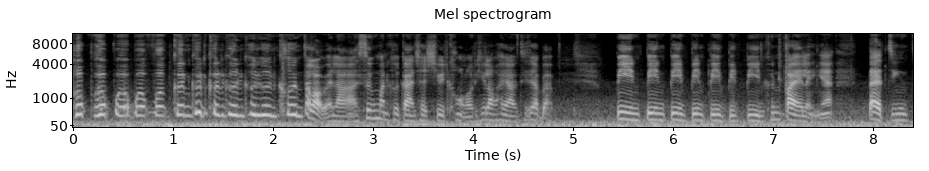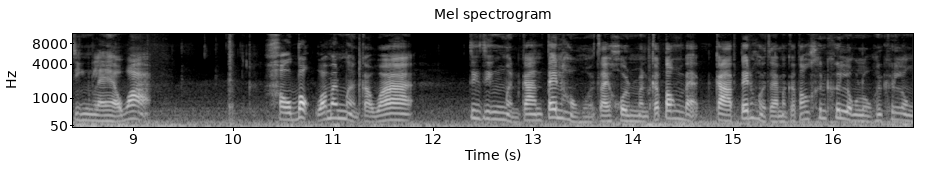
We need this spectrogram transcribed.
ฮึบฮึบฮึบฮึบฮึบขึ้นขึ้นขึ้นขึ้นขึ้นขึ้นขึ้นตลอดเวลา ซึ่งมันคือการใช้ชีวิตของเราที่เราพยายามที่จะแบบปีนปีนปีนปีนปีนปีนปีนขึ้นไปอะไรเงี้ย แต่จริง ๆ แล้วว่า เขาบอกว่ามันเหมือนกับว่า จริง ๆ เหมือนการเต้นของหัวใจคนมันก็ต้องแบบกราฟเต้นหัวใจมันก็ต้องขึ้นขึ้นลงลงขึ้นขึ้นลง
